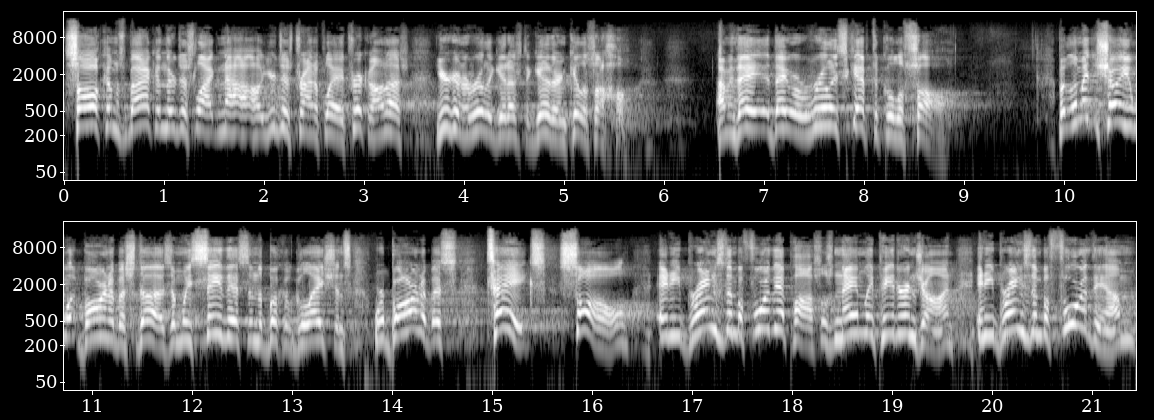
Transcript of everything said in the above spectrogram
Saul comes back and they're just like, no, you're just trying to play a trick on us. You're going to really get us together and kill us all. I mean, they, they were really skeptical of Saul. But let me show you what Barnabas does. And we see this in the book of Galatians, where Barnabas takes Saul and he brings them before the apostles, namely Peter and John, and he brings them before them.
